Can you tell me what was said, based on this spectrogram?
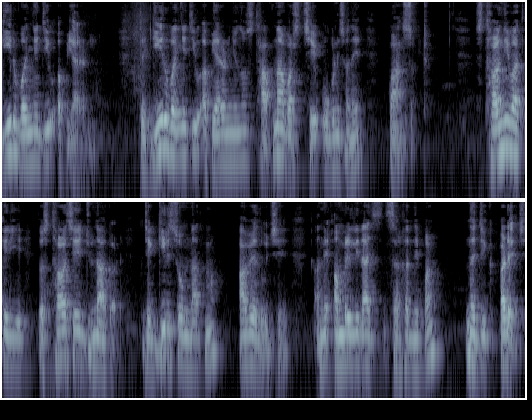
ગીર વન્યજીવ અભયારણ્ય. તો ગીર વન્યજીવ અભયારણ્યનું સ્થાપના વર્ષ છે ઓગણીસો ને પાસઠ. સ્થળની વાત કરીએ તો સ્થળ છે જુનાગઢ, જે ગીર સોમનાથમાં આવેલું છે અને અમરેલીના સરહદને પણ નજીક અડે છે.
